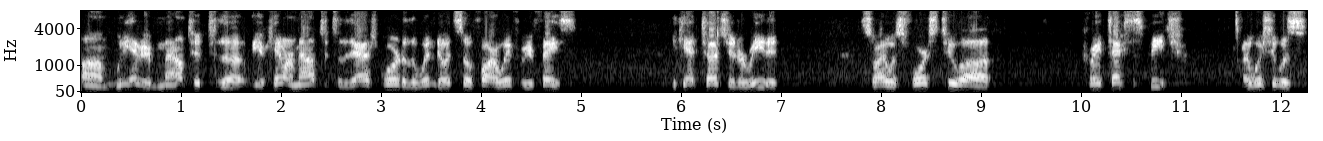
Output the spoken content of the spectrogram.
Um, when you have your mounted to the your camera mounted to the dashboard or the window, it's so far away from your face, you can't touch it or read it. So I was forced to uh, create text to speech. I wish it was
